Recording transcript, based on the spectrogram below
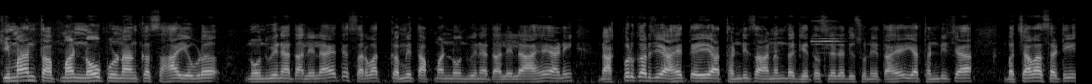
किमान तापमान नऊ पूर्णांक सहा एवढं नोंदविण्यात आलेलं आहे. ते सर्वात कमी तापमान नोंदविण्यात आलेलं आहे आणि नागपूरकर जे आहे ते या थंडीचा आनंद घेत असल्याचं दिसून येत आहे. या थंडीच्या बचावासाठी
